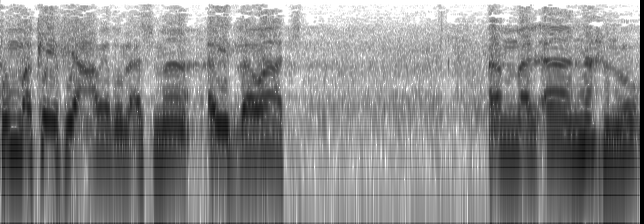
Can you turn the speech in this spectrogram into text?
ثم كيف يعرض الأسماء أي الذوات أما الآن نحن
